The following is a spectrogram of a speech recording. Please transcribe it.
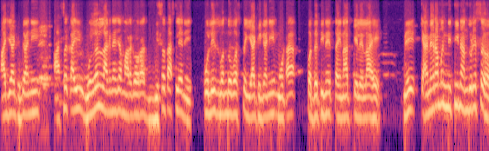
आज या ठिकाणी असं काही वळण लागण्याच्या मार्गावर दिसत असल्याने पोलीस बंदोबस्त या ठिकाणी मोठ्या पद्धतीने तैनात केलेला आहे. मी कॅमेरामन नितीन आंदुरेसह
